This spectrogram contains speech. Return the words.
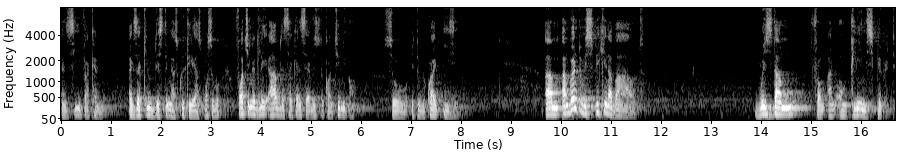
and see if I can execute this thing as quickly as possible. Fortunately, I have the second service to continue, so it will be quite easy. Um, I'm going to be speaking about wisdom from an unclean spirit,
